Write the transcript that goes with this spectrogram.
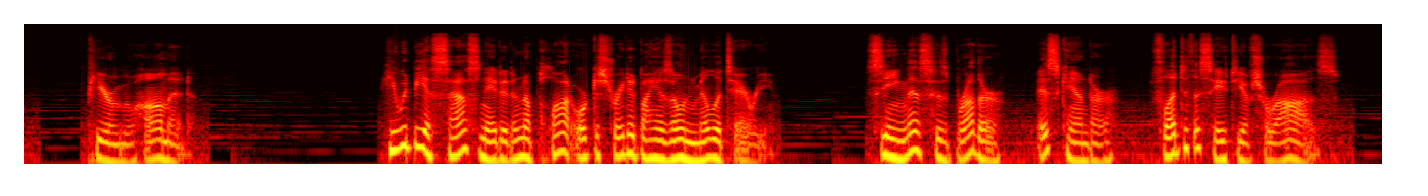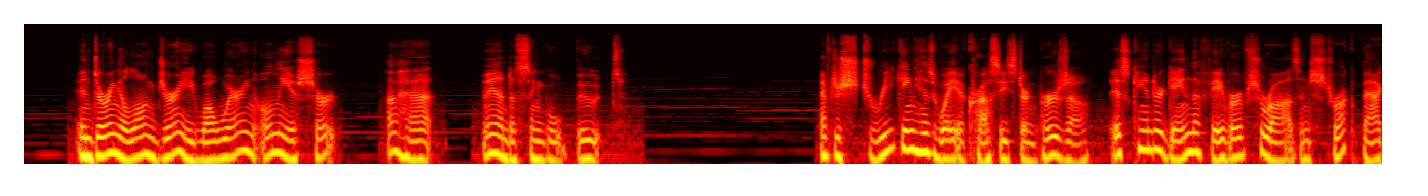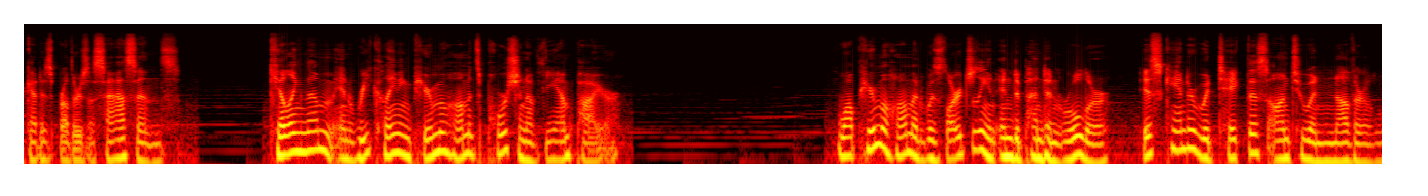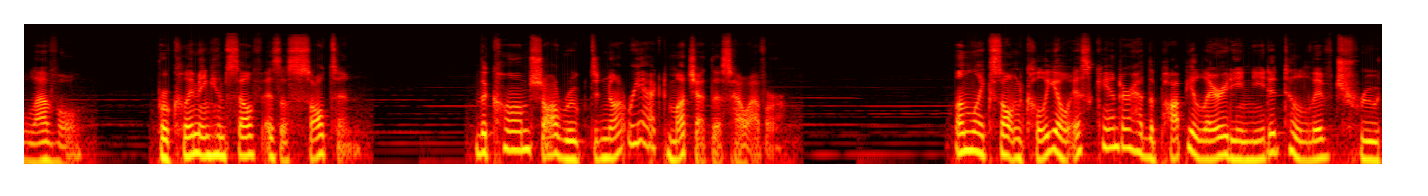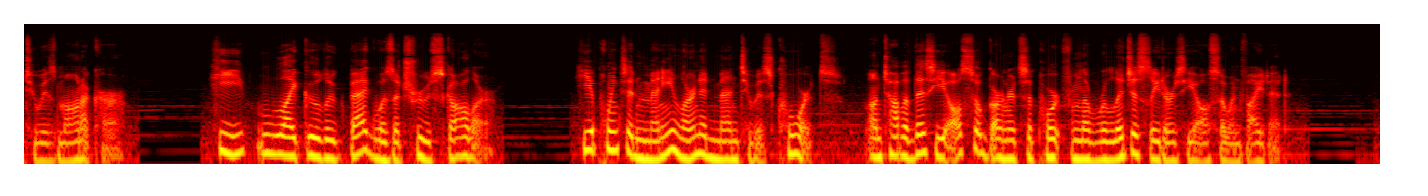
Pir Muhammad. He would be assassinated in a plot orchestrated by his own military. Seeing this, his brother, Iskander, fled to the safety of Shiraz. Enduring a long journey while wearing only a shirt, a hat, and a single boot. After streaking his way across eastern Persia, Iskander gained the favor of Shiraz and struck back at his brother's assassins, killing them and reclaiming Pir Muhammad's portion of the empire. While Pir Muhammad was largely an independent ruler, Iskander would take this onto another level, proclaiming himself as a sultan. The calm Shah Rukh did not react much at this, however. Unlike Sultan Khalil, Iskander had the popularity needed to live true to his moniker. He, like Ulugh Beg, was a true scholar. He appointed many learned men to his court. On top of this, he also garnered support from the religious leaders he also invited.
